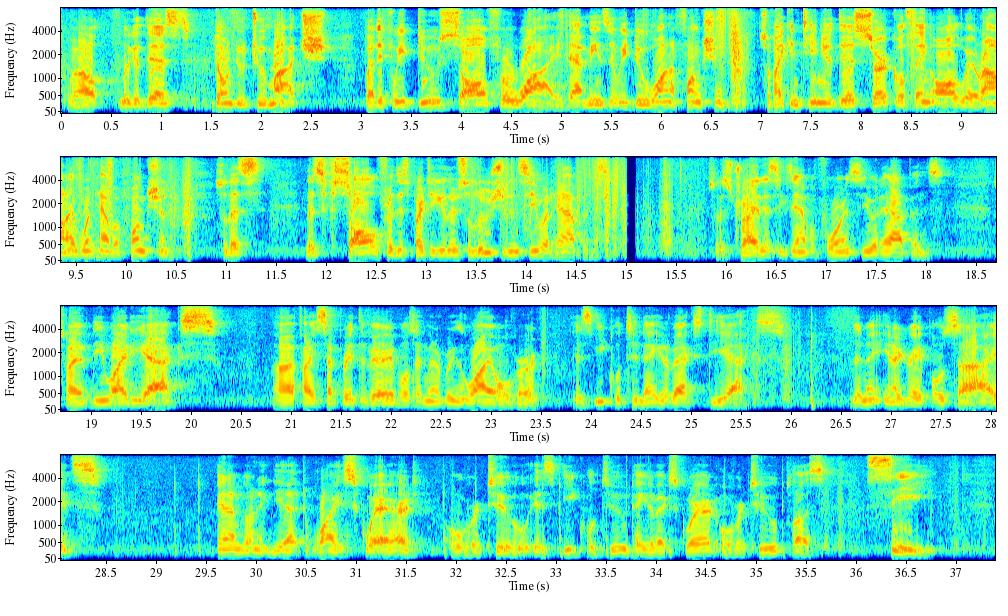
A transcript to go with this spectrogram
Well, look at this. Don't do too much. But if we do solve for y, that means that we do want a function. So if I continued this circle thing all the way around, I wouldn't have a function. So let's Let's solve for this particular solution and see what happens. So let's try this example 4 and see what happens. So I have dy dx. Uh, if I separate the variables, I'm going to bring the y over, is equal to negative x dx. Then I integrate both sides, and I'm going to get y squared over 2 is equal to negative x squared over 2 plus c.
